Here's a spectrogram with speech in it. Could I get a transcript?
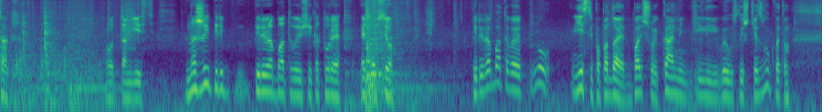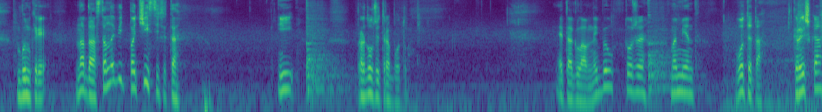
также. Вот там есть ножи перерабатывающие которые это все перерабатывают. Ну если попадает большой камень или вы услышите звук в этом бункере надо остановить почистить это и продолжить работу. Это главный был тоже момент. Вот это крышка,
